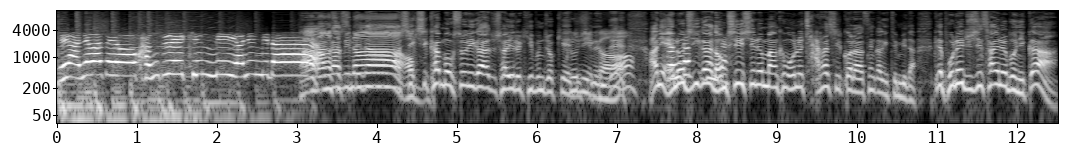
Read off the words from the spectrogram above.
네, 안녕하세요. 광주의 김미연입니다. 아, 반갑습니다. 반갑습니다. 어. 씩씩한 목소리가 아주 저희를 기분 좋게 해주시는데 그러니까. 아니 에너지가 반갑습니다. 넘치시는 만큼 오늘 잘하실 거라 생각이 듭니다. 근데 보내주신 사연을 보니까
